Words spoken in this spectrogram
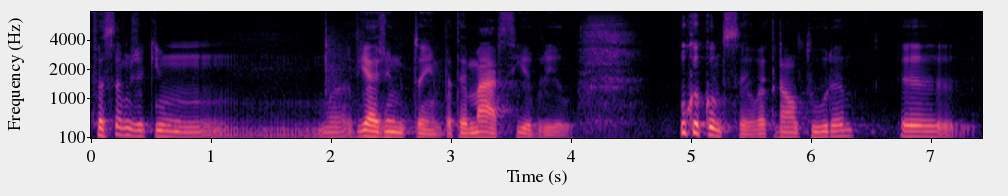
façamos aqui um, uma viagem no tempo, até março e abril. O que aconteceu é que, na altura, uh,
